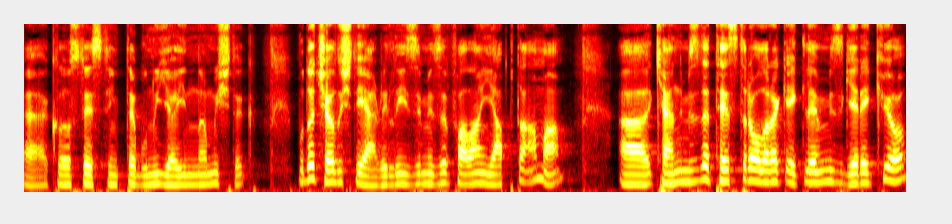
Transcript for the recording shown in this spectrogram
Ee, close testing'de bunu yayınlamıştık. Bu da çalıştı yani release'imizi falan yaptı ama e, kendimizi de tester olarak eklememiz gerekiyor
